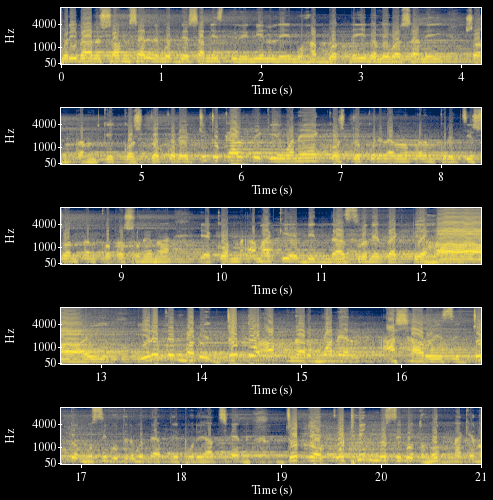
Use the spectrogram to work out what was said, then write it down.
পরিবার, সংসারের মধ্যে স্বামী, স্ত্রী মিল নেই মোহাব্বত নেই, ভালোবাসা নেই। সন্তানকে কষ্ট করে, ছোটকাল থেকে অনেক কষ্ট করে লালন পালন করেছি, সন্তান কথা শোনে না। এখন আমাকে বৃদ্ধাশ্রমে থাকতে হয়। এরকম ভাবে যত আপনার মনের আশা রয়েছে, যত মুসিবতের মধ্যে আপনি পড়ে আছেন, যত কঠিন মুসিবত হোক না কেন,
